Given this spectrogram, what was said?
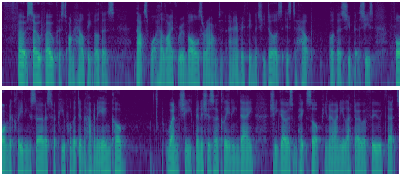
fo- so focused on helping others. That's what her life revolves around, and everything that she does is to help others. She she's formed a cleaning service for people that didn't have any income when she finishes her cleaning day, she goes and picks up, you know, any leftover food that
